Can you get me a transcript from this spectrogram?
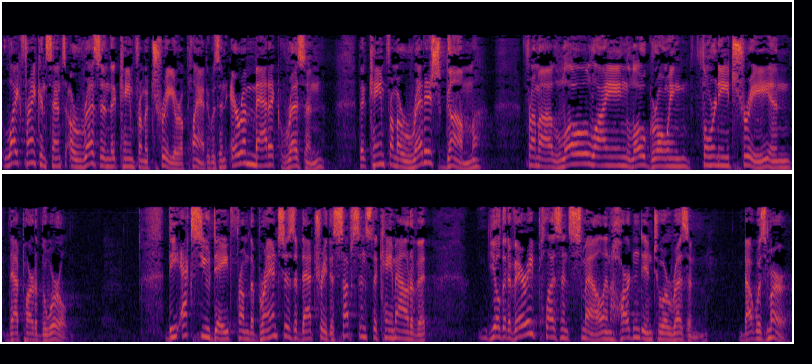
like frankincense, a resin that came from a tree or a plant. It was an aromatic resin that came from a reddish gum from a low lying, low growing, thorny tree in that part of the world. The exudate from the branches of that tree, the substance that came out of it, yielded a very pleasant smell and hardened into a resin. That was myrrh.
